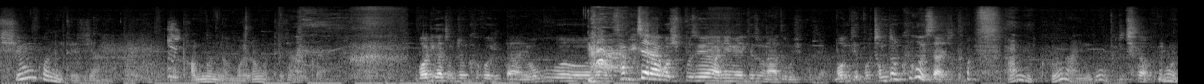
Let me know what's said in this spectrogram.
쉬운 거는 되지 않을까요? 반문나 뭐 이런 건 되지 않을까요? 머리가 점점 크고 있다 이 부분은 삭제를 하고 싶으세요? 아니면 계속 놔두고 싶으세요? 뭐, 뭐 점점 크고 있어 아직도 아니 그건 아닌데 그렇죠 뭐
